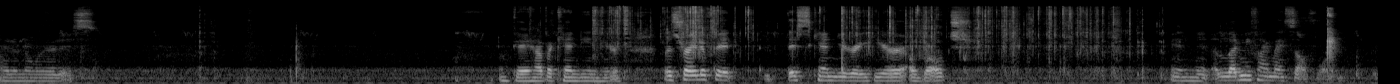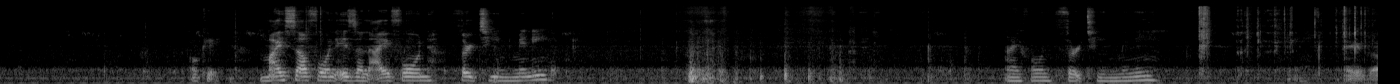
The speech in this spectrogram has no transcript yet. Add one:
I don't know where it is. Okay, I have a candy in here. Let's try to fit this candy right here, a Welch. And then, let me find my cell phone. Okay, my cell phone is an iPhone 13 mini. iPhone 13 mini. Okay, there you go.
